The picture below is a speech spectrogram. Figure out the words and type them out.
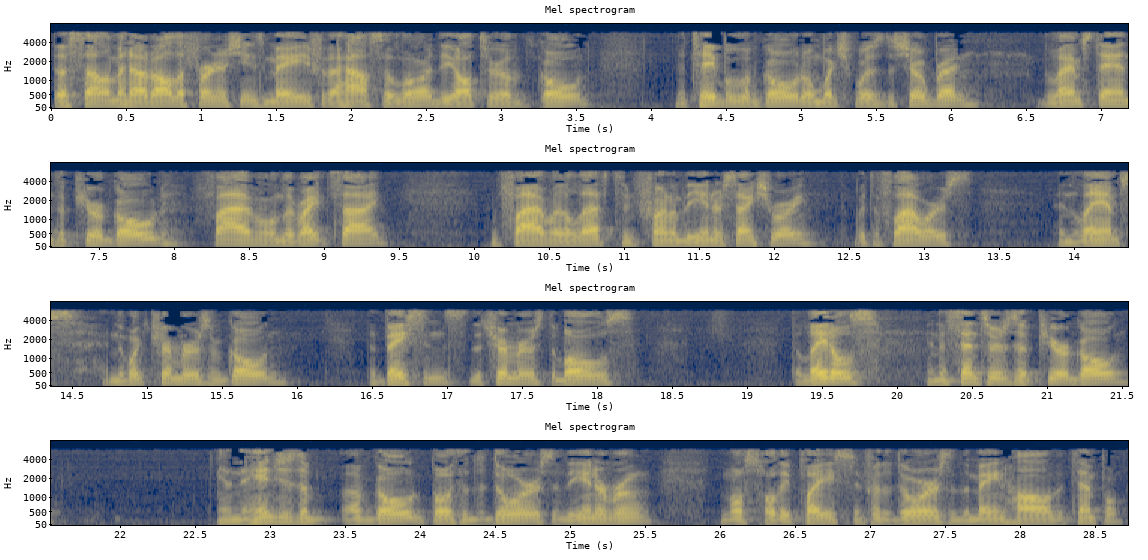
Thus Solomon had all the furnishings made for the house of the Lord, the altar of gold, the table of gold on which was the showbread, the lampstands of pure gold, five on the right side, and five on the left in front of the inner sanctuary, with the flowers, and the lamps, and the wick trimmers of gold, the basins, the trimmers, the bowls, the ladles, and the censers of pure gold, and the hinges of, of gold, both of the doors of the inner room, the most holy place, and for the doors of the main hall of the temple.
